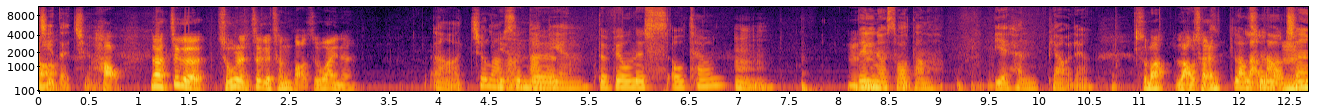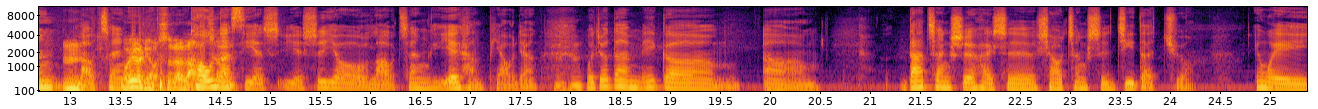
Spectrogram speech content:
值得去。好，那这个除了这个城堡之外呢？啊，去了那边，The Vilnius Old Town。嗯 也很漂亮。什么老城？老城，老城，老城。我有纽斯的老城。Kaunas 也是也是有老城，也很漂亮。我觉得每个嗯大城市还是小城市记得去，因为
